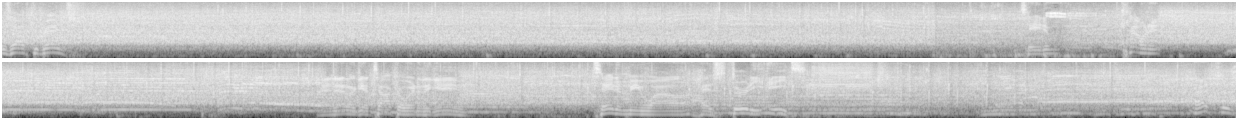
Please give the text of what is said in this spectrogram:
is off the bench. Tatum, count it. And that'll get Tacko into the game. Tatum, meanwhile, has 38. That's as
